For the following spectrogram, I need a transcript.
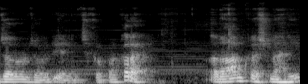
जरूर जरूर येण्याची कृपा करा. रामकृष्ण हरी.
